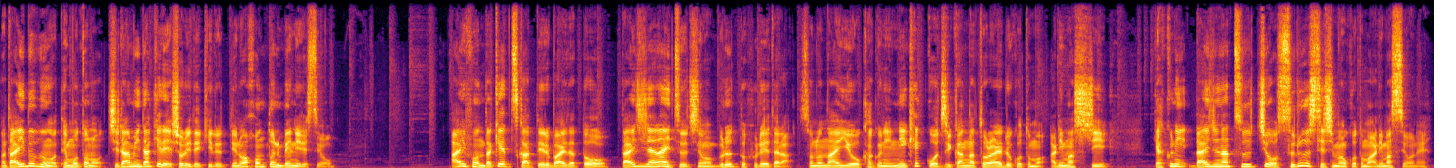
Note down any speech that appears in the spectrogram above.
ま、大部分を手元のチラ見だけで処理できるっていうのは本当に便利ですよ。iPhone だけ使っている場合だと大事じゃない通知でもブルッと震えたらその内容確認に結構時間が取られることもありますし逆に大事な通知をスルーしてしまうこともありますよね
